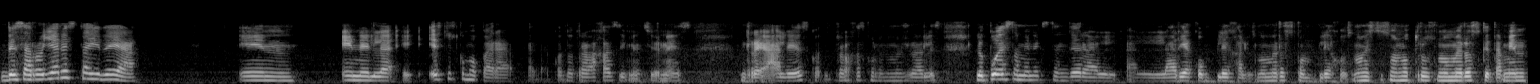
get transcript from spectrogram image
desarrollar esta idea en, en el, esto es como para, cuando trabajas dimensiones reales, cuando trabajas con los números reales, lo puedes también extender al, al, área compleja, los números complejos, ¿no? Estos son otros números que también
